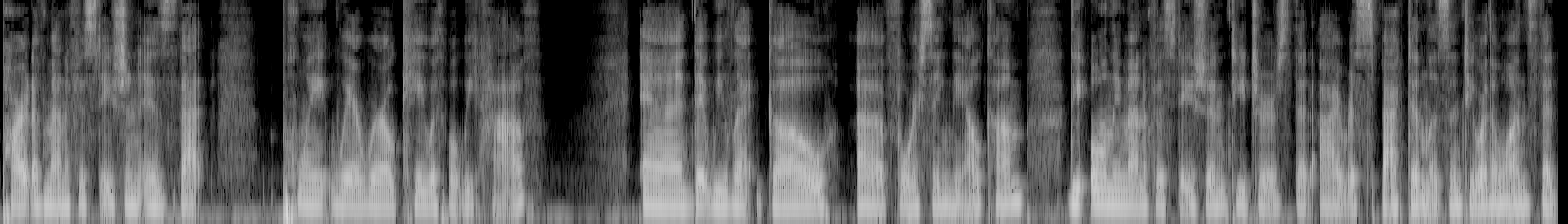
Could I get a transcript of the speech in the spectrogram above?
part of manifestation is that point where we're okay with what we have and that we let go of forcing the outcome. The only manifestation teachers that I respect and listen to are the ones that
